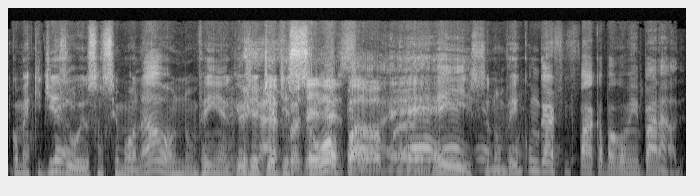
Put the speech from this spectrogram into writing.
Como é que diz Bem. o Wilson Simonal? Não venha, que hoje é dia de é sopa. É, é É, é, isso. Não vem com garfo e faca pra comer empanada.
